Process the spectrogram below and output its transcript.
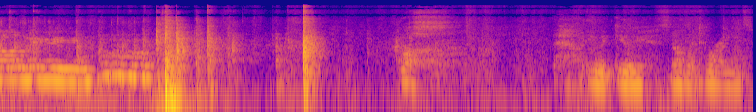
Halloween. Oh. Ewy gooey. Smells like brains.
